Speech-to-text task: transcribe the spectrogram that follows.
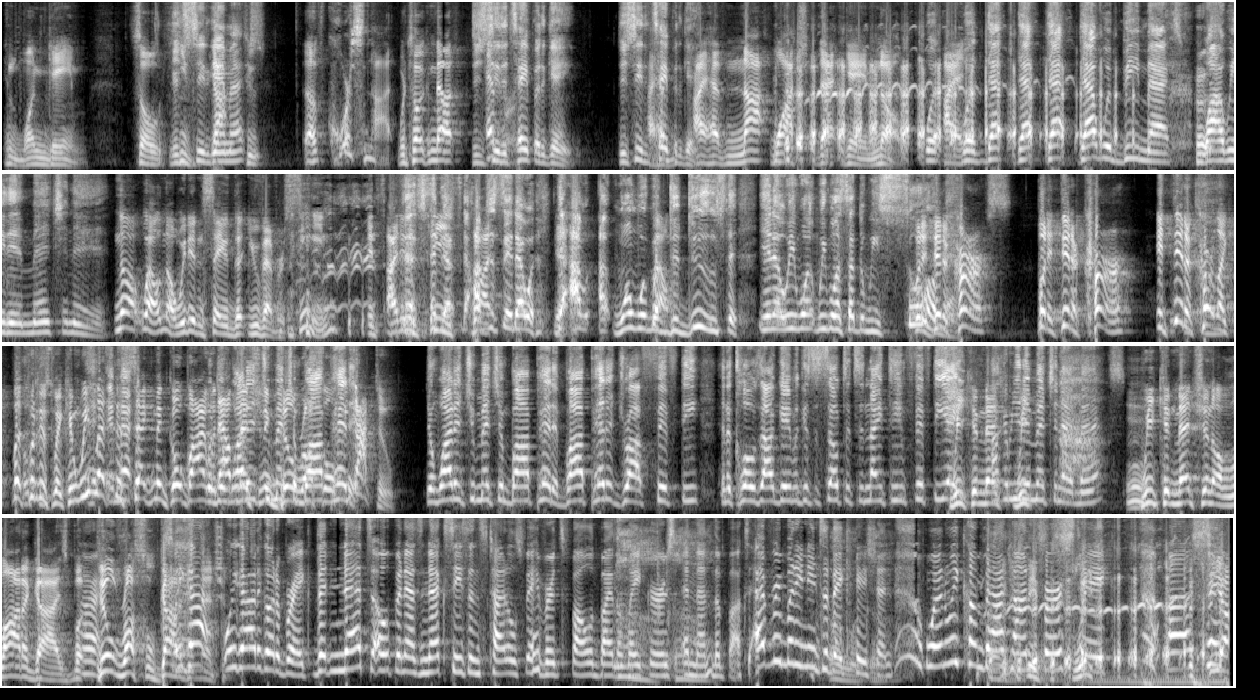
in one game. So did you see the game, Max? To, of course not. We're talking about. Did you ever. see the tape of the game? Did you see the I tape have, of the game? I have not watched that game. No. Well, well, that that that that would be Max. Why we didn't mention it? No. Well, no, we didn't say that you've ever seen. It's, I didn't see. that, I'm just saying that. Would, yeah. I, I, one would well, deduce that you know we want we want something we saw. But it did Max. occur. But it did occur. It did occur. Like, let's okay. put it this way: Can we let and, this segment go by without mentioning mention Bill Bob Russell? Pettit? We got to. Then why didn't you mention Bob Pettit? Bob Pettit dropped 50 in a closeout game against the Celtics in 1958. We can men- How come you we, didn't mention that, Max? Mm. We can mention a lot of guys, but right. Bill Russell got to got, mentioned. We got to go to break. The Nets open as next season's titles favorites, followed by the oh, Lakers God. and then the Bucks. Everybody needs a oh, vacation. Oh when we come back on First Take, uh,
